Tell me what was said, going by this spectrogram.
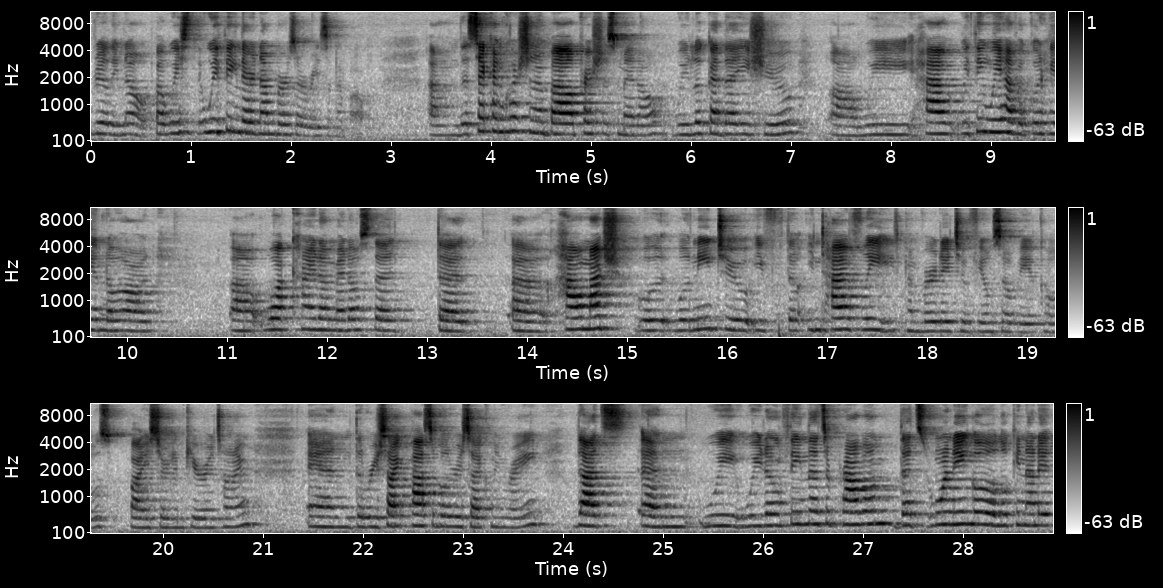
really know, but we, we think their numbers are reasonable. Um, the second question about precious metal, we look at the issue. Uh, we have, we think we have a good handle on uh, what kind of metals that that uh, how much will will need to if the entire fleet is converted to fuel cell vehicles by a certain period of time, and the recyc- possible recycling rate. That's and we we don't think that's a problem. That's one angle of looking at it.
